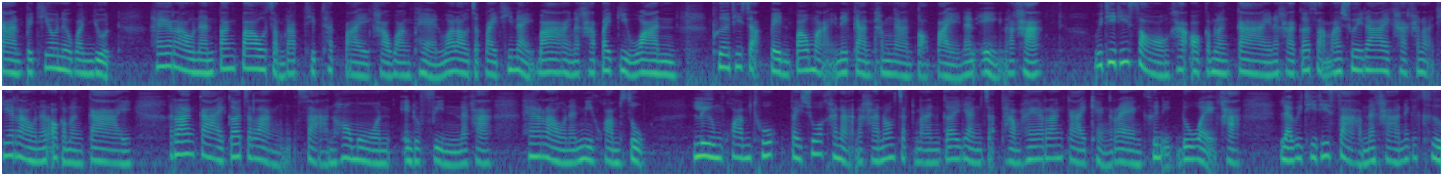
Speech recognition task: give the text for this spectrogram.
การไปเที่ยวในวันหยุด ให้เรานั้นตั้งเป้าสำหรับทริปถัดไปค่ะ วางแผนว่าเราจะไปที่ไหนบ้างนะคะ ไปกี่วันเพื่อที่จะเป็นเป้าหมายในการทำงานต่อไปนั่นเองนะคะวิธีที่ 2 ค่ะออกกำลังกายนะคะ ก็สามารถช่วยได้ค่ะ ขณะที่เรานั้นออกกำลังกาย ร่างกายก็จะหลั่งสารฮอร์โมนเอนโดฟินนะคะ ให้เรานั้นมีความสุข ลืมความทุกข์ไปชั่วขณะนะคะ นอกจากนั้นก็ยังจะทำให้ร่างกายแข็งแรงขึ้นอีกด้วยค่ะ และวิธีที่ 3 นะคะนั่นก็คือ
